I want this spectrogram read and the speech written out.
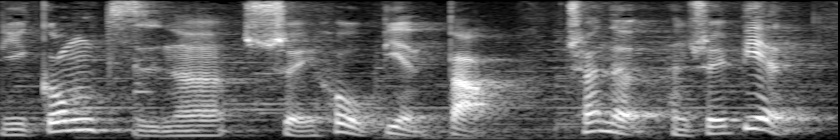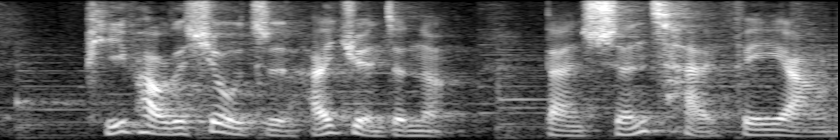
李公子呢随后便到，穿得很随便。皮袍的袖子还卷着呢，但神采飞扬，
